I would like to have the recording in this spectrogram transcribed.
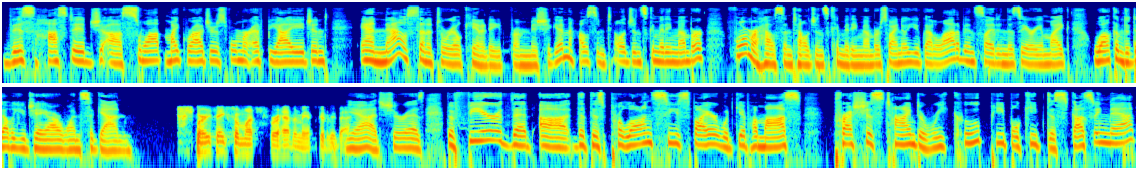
this hostage uh, swap. Mike Rogers, former FBI agent and now senatorial candidate from Michigan, House Intelligence Committee member, former House Intelligence Committee member. So I know you've got a lot of insight in this area, Mike. Welcome to WJR once again. Mary, thanks so much for having me. It's good to be back. Yeah, it sure is. The fear that uh, that this prolonged ceasefire would give Hamas precious time to recoup. People keep discussing that.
